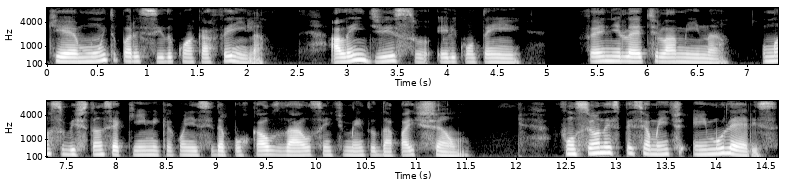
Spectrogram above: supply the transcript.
que é muito parecido com a cafeína. Além disso, ele contém feniletilamina, uma substância química conhecida por causar o sentimento da paixão. Funciona especialmente em mulheres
